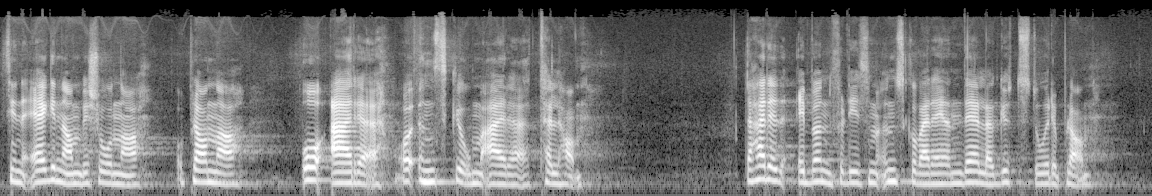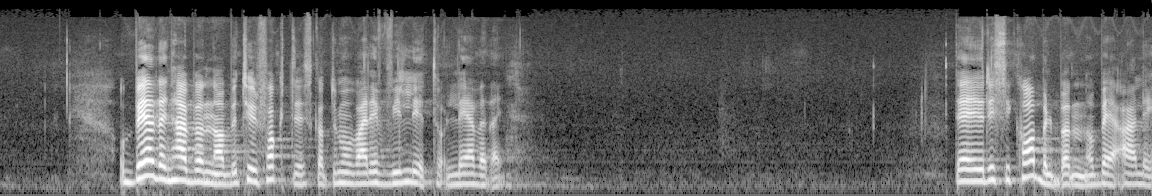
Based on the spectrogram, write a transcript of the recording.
sine egne ambisjoner og planer og ære og ønske om ære til ham. Dette er en bønn for de som ønsker å være en del av Guds store plan. Å be denne bønna betyr faktisk at du må være villig til å leve den. Det er en risikabel bønn å be ærlig.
